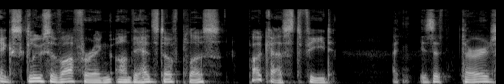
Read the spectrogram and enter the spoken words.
exclusive offering on the HeadStuff Plus podcast feed. Is it third?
